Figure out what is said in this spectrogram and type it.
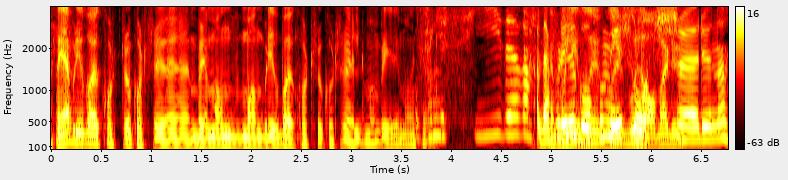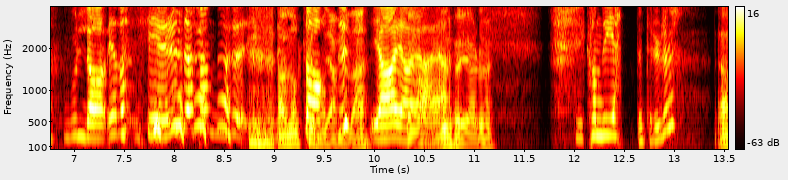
Og jeg blir jo bare kortere og kortere. Man, man blir jo bare kortere og kortere eldre man blir. Man ikke ikke si det, da? Det er fordi hvor- du går for mye shorts. Rune. Hvor lav Ja, da ser du! Det er sånn du, Ja, nå kødder jeg med status. deg. Ja, ja, ja, Hvor høy er du? Kan du gjette, tror du? Ja,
